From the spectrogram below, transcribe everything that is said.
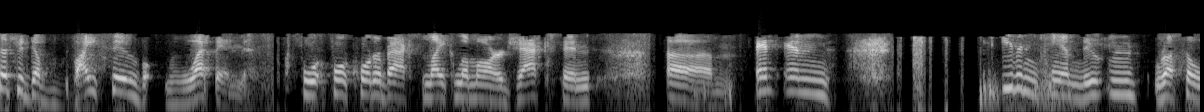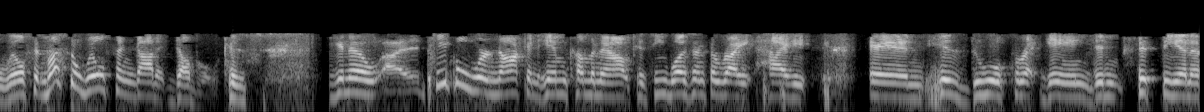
such a divisive weapon for for quarterbacks like Lamar Jackson um and and even Cam Newton, Russell Wilson. Russell Wilson got it double because you know uh, people were knocking him coming out because he wasn't the right height and his dual threat game didn't fit the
